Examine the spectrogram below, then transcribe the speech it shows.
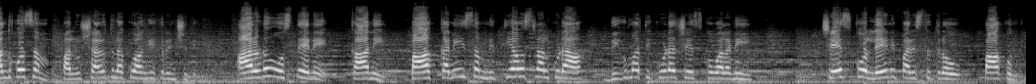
అందుకోసం పలు షరతులకు అంగీకరించింది. ఆ రుణం వస్తేనే కానీ పాక్ కనీసం నిత్యావసరాలు కూడా దిగుమతి కూడా చేసుకోవాలని చేసుకోలేని పరిస్థితిలో పాక్ ఉంది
